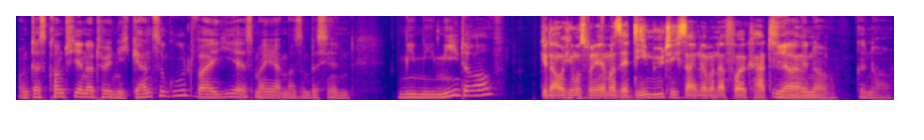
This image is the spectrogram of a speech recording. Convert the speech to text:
Und das kommt hier natürlich nicht ganz so gut, weil hier ist man ja immer so ein bisschen Mimimi drauf. Genau, hier muss man ja immer sehr demütig sein, wenn man Erfolg hat. Ja, ähm, genau, genau.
